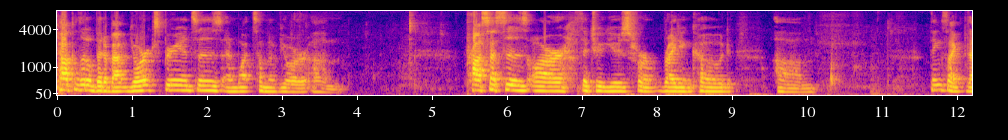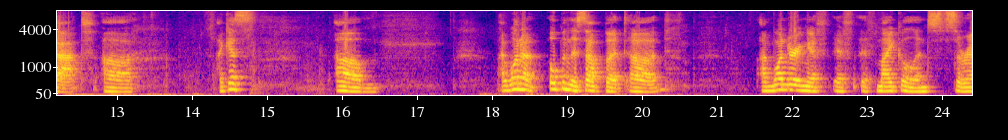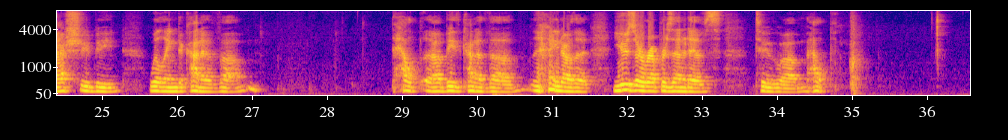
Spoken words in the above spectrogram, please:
talk a little bit about your experiences and what some of your um, processes are that you use for writing code, um, things like that. Uh, I guess um, I want to open this up, but uh, I'm wondering if, if, if Michael and Sehrish should be willing to kind of um, help uh, be kind of the you know the user representatives to um, help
